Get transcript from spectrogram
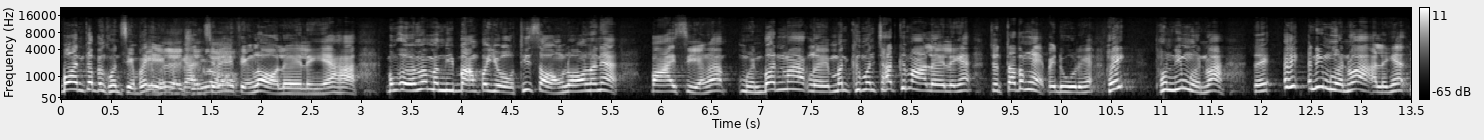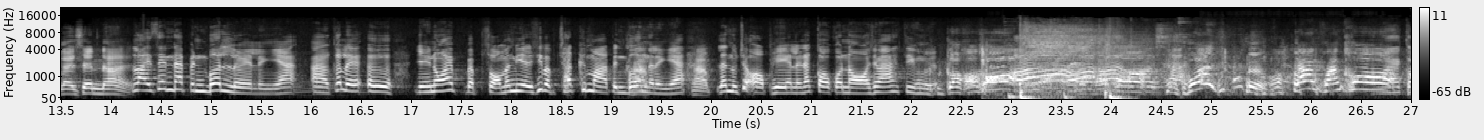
เบิ้ลก็เป็นคนเสียงพระเอกเหมือนกันเสีเสียยงงพระเอกเสียงหล่อเลยอะไรอย่างเงี้ยค่ะบังเอิญว่ามันมีบางประโยคที่สองร้องแล้วเนี่ย ปลายเสียงอะเหมือนเบิ้ลมากเลย มันคือมันชัดขึ้นมาเลยอะไรเงี้ยจนตาต้องแงะไปดูเลยเงี้ยเฮ้ยท่อนนี้เหมือนว่าแต่เอ้ยอันนี้เหมือนว่าอะไรเงี้ยลายเส้นได้ ลายเส้นได้เป็นเบิ้ลเลยอะไรเงี้ยอ่าก็เลยเอออย่างน้อยแบบสองมันมีอะไรที่แบบชัดขึ้นมาเป็นเบิ้ลครับอะไรเงี้ย ครับ แล้วหนูจะออกเพลงอะไรนะกกนใช่ไหมจริงหนูกอขอคออ่าอ่าอ่าค่ะว้ายก้างขวางคอ ทำไมก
